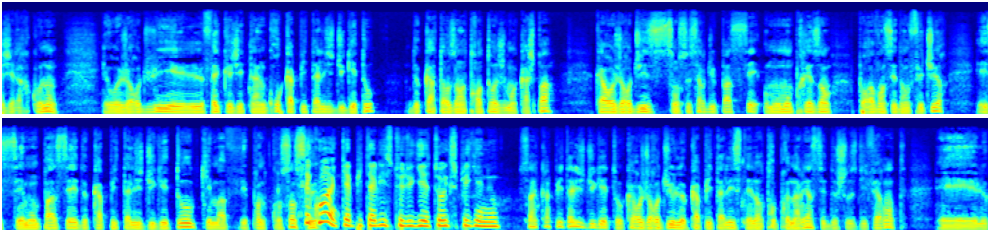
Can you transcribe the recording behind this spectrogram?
Gérard Collomb. Et aujourd'hui, le fait que j'étais un gros capitaliste du ghetto, de 14 ans à 30 ans, je m'en cache pas, car aujourd'hui, on se sert du passé au moment présent pour avancer dans le futur. Et c'est mon passé de capitaliste du ghetto qui m'a fait prendre conscience. C'est quoi un capitaliste du ghetto? Expliquez-nous. C'est un capitaliste du ghetto, car aujourd'hui, le capitalisme et l'entrepreneuriat, c'est deux choses différentes. Et le,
